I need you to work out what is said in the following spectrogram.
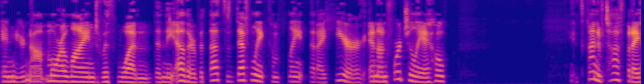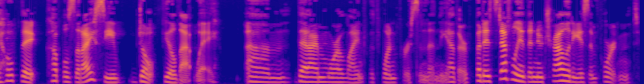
And you're not more aligned with one than the other. But that's definitely a complaint that I hear. And unfortunately, I hope it's kind of tough, but I hope that couples that I see don't feel that way. Um, that I'm more aligned with one person than the other. But it's definitely the neutrality is important.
